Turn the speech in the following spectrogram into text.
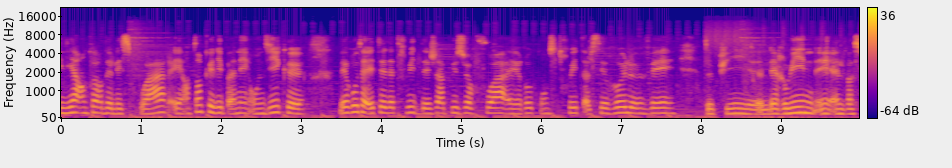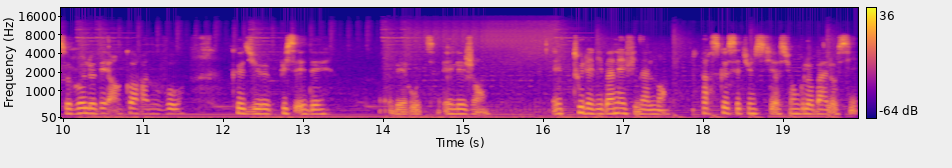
il y a encore de l'espoir. Et en tant que Libanais, on dit que Beyrouth a été détruite déjà plusieurs fois et reconstruite. Elle s'est relevée depuis les ruines et elle va se relever encore à nouveau. Que Dieu puisse aider Beyrouth et les gens et tous les Libanais finalement. Parce que c'est une situation globale aussi,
